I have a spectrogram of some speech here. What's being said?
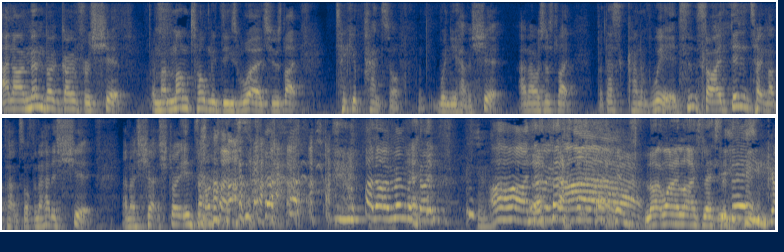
and I remember going for a shit. And my mum told me these words. She was like, "Take your pants off when you have a shit," and I was just like. But that's kind of weird. So I didn't take my pants off and I had a shit and I shat straight into my pants. and I remember going, ah, no, that's Like one of life's lessons. There you go.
